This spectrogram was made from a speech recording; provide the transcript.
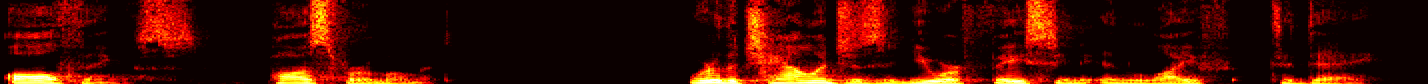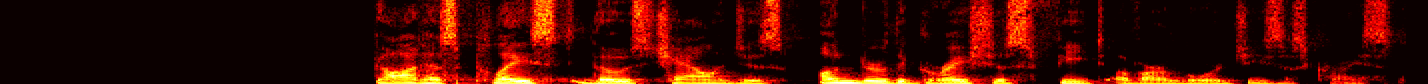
All things. Pause for a moment. What are the challenges that you are facing in life today? God has placed those challenges under the gracious feet of our Lord Jesus Christ.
